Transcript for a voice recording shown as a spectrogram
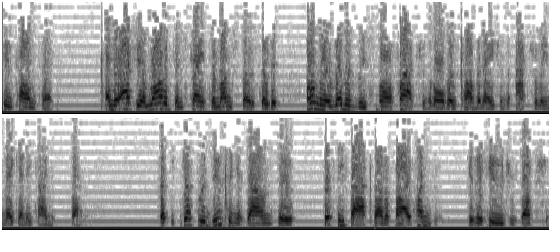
two contexts. And there are actually a lot of constraints amongst those, so that only a relatively small fraction of all those combinations actually make any kind of sense. But just reducing it down to 50 facts out of 500 is a huge reduction.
